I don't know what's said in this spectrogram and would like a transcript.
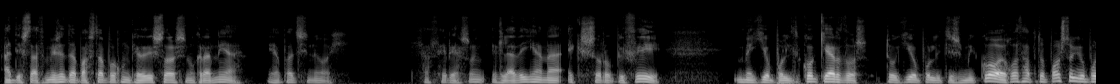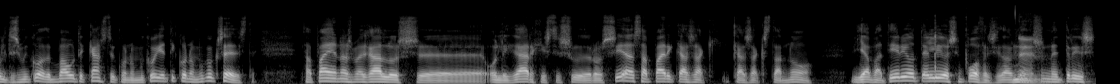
αντισταθμίζεται από αυτά που έχουν κερδίσει τώρα στην Ουκρανία; Η απάντηση είναι όχι. Θα θηριαστούν, δηλαδή για να εξισορροπηθεί με γεωπολιτικό κέρδος το γεωπολιτισμικό. Εγώ θα το πάω στο γεωπολιτισμικό, δεν πάω ούτε καν στο οικονομικό, γιατί οικονομικό ξέρετε. Θα πάει ένας μεγάλος ε, ολιγάρχης της Ρωσίας, θα πάρει Καζακ, Καζακστανό διαβατήριο, τελείωσε υπόθεση. Θα ναι. ανοίξουν ναι. τρεις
